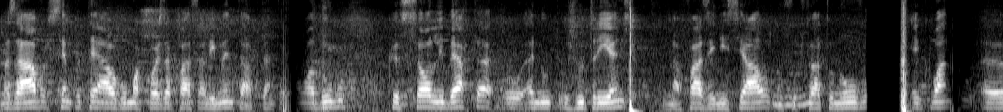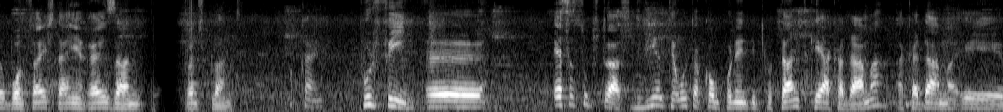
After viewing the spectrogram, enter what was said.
mas a árvore sempre tem alguma coisa para se alimentar. Portanto, é um adubo que só liberta os nutrientes na fase inicial, no substrato novo, enquanto eh, o bonsai está enraizando transplante. Ok. Por fim, eh, essas substratos deviam ter outra componente importante que é a cadama. A cadama é,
